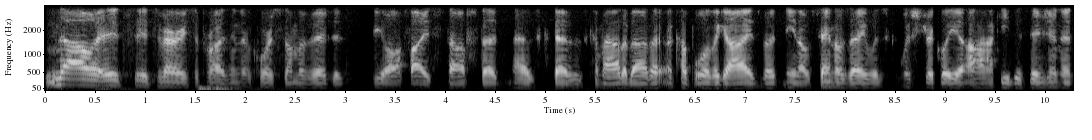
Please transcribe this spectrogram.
No, it's it's very surprising. Of course, some of it is the off ice stuff that has that has come out about a, a couple of the guys, but you know, San Jose was was strictly a hockey decision, and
